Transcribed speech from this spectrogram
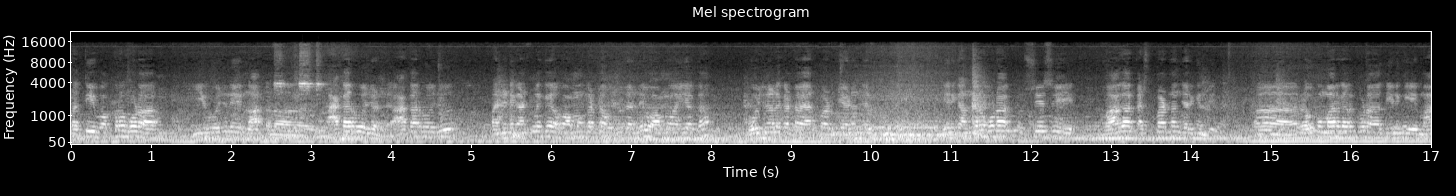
ప్రతి ఒక్కరూ కూడా ఈ రోజుని లా- ఆఖరి రోజు అండి. ఆఖరి రోజు పన్నెండు గంటలకి హోమం గట్ట అవుతుందండి. హోమం అయ్యాక భోజనాలు గట్ట ఏర్పాటు చేయడం జరుగుతుంది. దీనికి అందరూ కూడా కృషి చేసి బాగా కష్టపడడం జరిగింది. రవికుమార్ గారు కూడా దీనికి మా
